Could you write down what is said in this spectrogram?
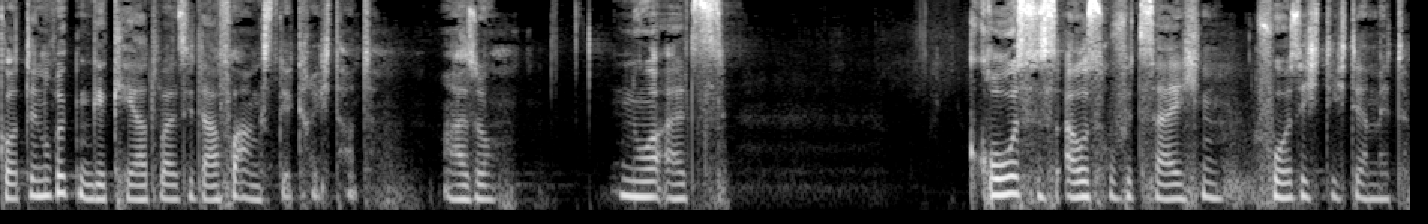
Gott den Rücken gekehrt, weil sie davor Angst gekriegt hat. Also nur als großes Ausrufezeichen, vorsichtig damit.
